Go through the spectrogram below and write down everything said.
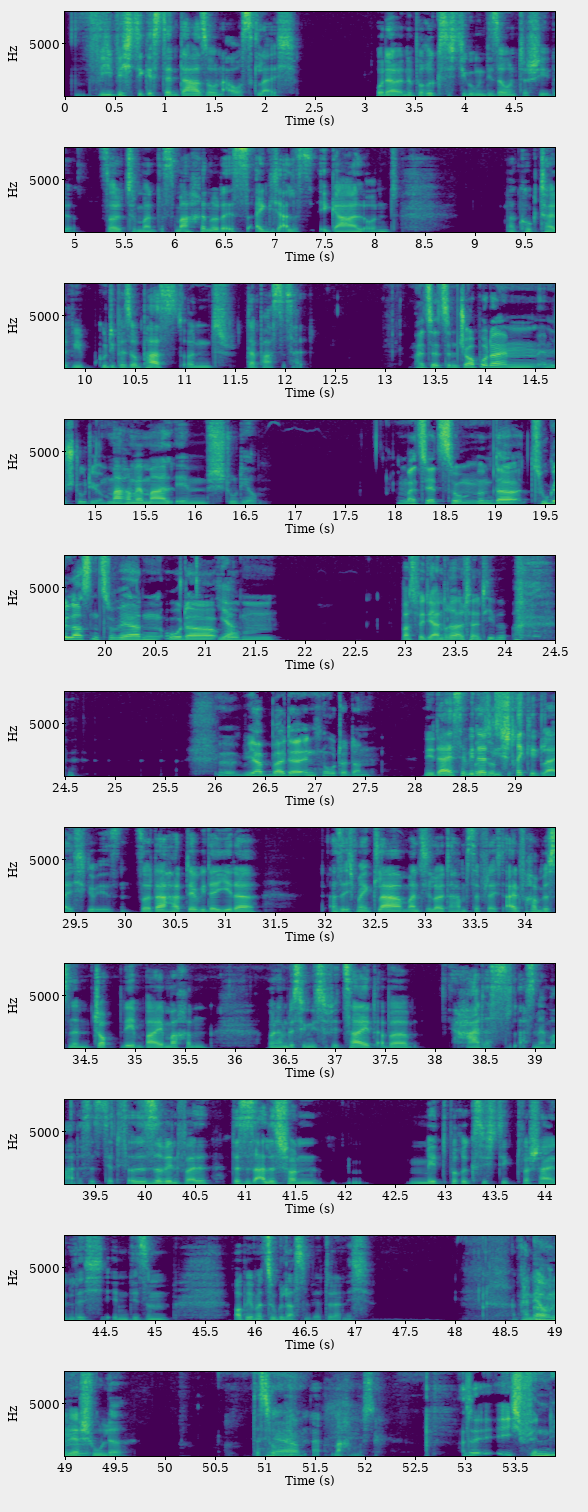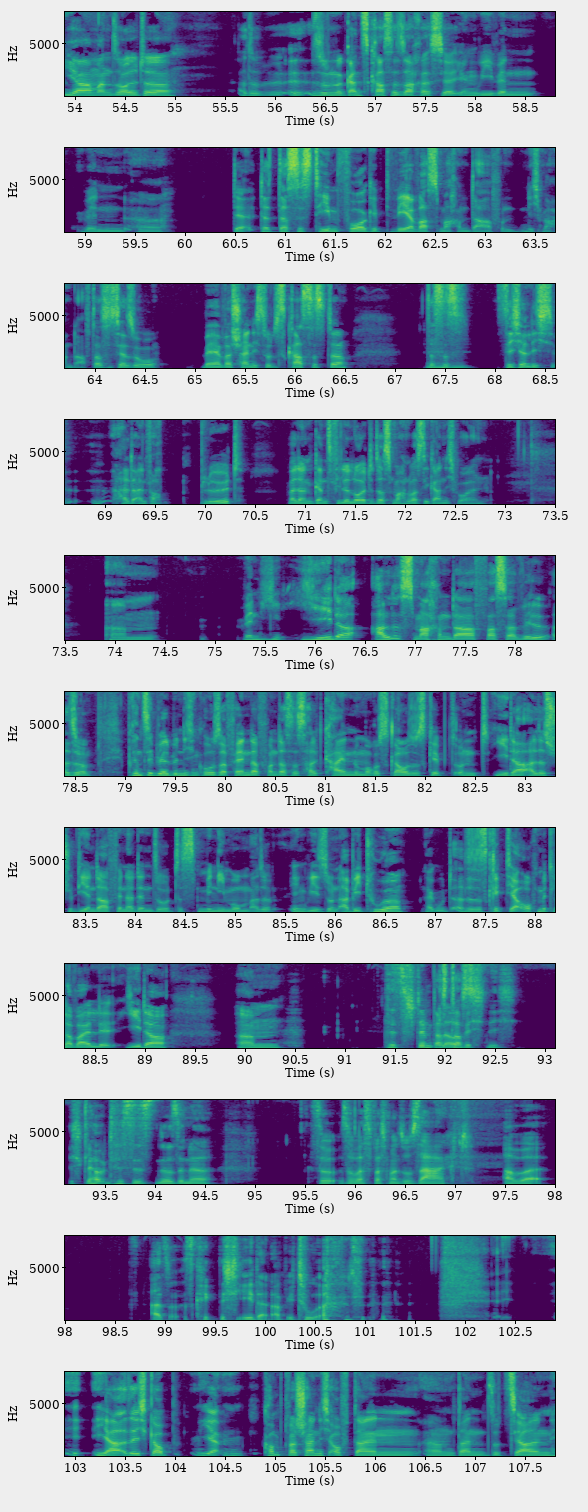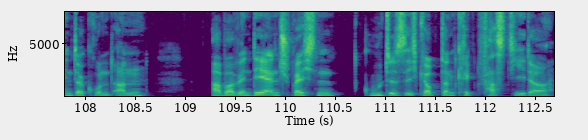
Wie wichtig ist denn da so ein Ausgleich? Oder eine Berücksichtigung dieser Unterschiede? Sollte man das machen oder ist eigentlich alles egal und man guckt halt, wie gut die Person passt und dann passt es halt. Meinst du jetzt im Job oder im, im Studium? Machen wir mal im Studium. Meinst du jetzt, um, um da zugelassen zu werden oder ja. um. Was wäre die andere Alternative? äh, ja, bei der Endnote dann. Nee, da ist ja wieder also die Strecke gleich gewesen. So, da hat ja wieder jeder. Also ich meine, klar, manche Leute haben es da vielleicht einfacher, müssen einen Job nebenbei machen und haben deswegen nicht so viel Zeit, aber ja, das lassen wir mal. Das ist jetzt, also das ist auf jeden Fall, das ist alles schon mit berücksichtigt wahrscheinlich in diesem, ob jemand zugelassen wird oder nicht. Man kann ja auch in der ähm, Schule das so ja. machen müssen. Also ich finde ja, man sollte, also äh, so eine ganz krasse Sache ist ja irgendwie, wenn, wenn äh, der, das, das System vorgibt, wer was machen darf und nicht machen darf. Das ist ja so, wäre wahrscheinlich so das Krasseste. Das mhm. ist sicherlich halt einfach blöd, weil dann ganz viele Leute das machen, was sie gar nicht wollen. Ähm, wenn jeder alles machen darf, was er will. Also prinzipiell bin ich ein großer Fan davon, dass es halt keinen Numerus Clausus gibt und jeder alles studieren darf, wenn er denn so das Minimum, also irgendwie so ein Abitur, na gut, also das kriegt ja auch mittlerweile jeder. Ähm, das stimmt, glaube ich nicht. Ich glaube, das ist nur so eine, so, sowas, was man so sagt, aber also es kriegt nicht jeder ein Abitur. Ja, also ich glaube, ja, kommt wahrscheinlich auf deinen, ähm, deinen sozialen Hintergrund an. Aber wenn der entsprechend gut ist, ich glaube, dann kriegt fast jeder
